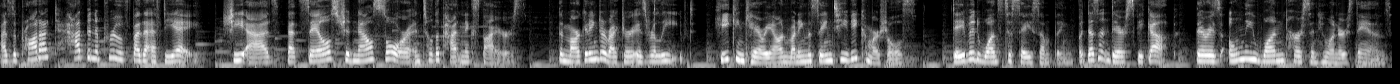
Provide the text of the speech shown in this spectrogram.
as the product had been approved by the FDA. She adds that sales should now soar until the patent expires. The marketing director is relieved. He can carry on running the same TV commercials. David wants to say something, but doesn't dare speak up. There is only one person who understands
